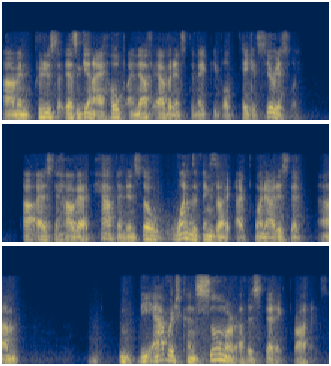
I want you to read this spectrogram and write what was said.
um, and produce as again I hope enough evidence to make people take it seriously uh, as to how that happened. And so, one of the things I, I point out is that um, the average consumer of aesthetic products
